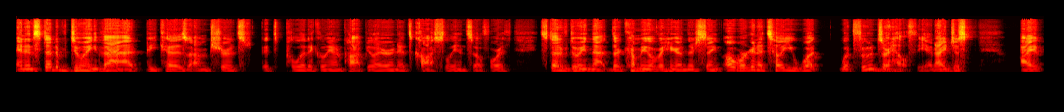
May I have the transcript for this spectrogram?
And instead of doing that, because I'm sure it's it's politically unpopular and it's costly and so forth, instead of doing that, they're coming over here and they're saying, "Oh, we're going to tell you what what foods are healthy." And I just, I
